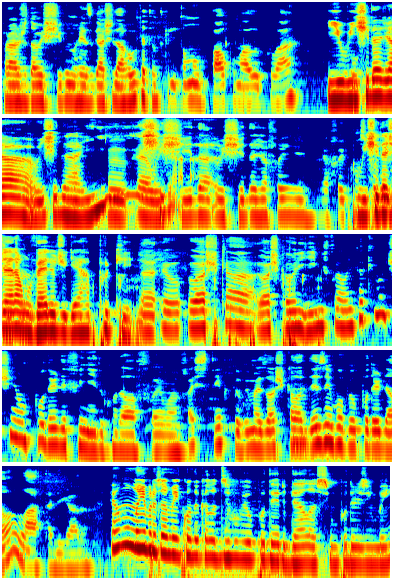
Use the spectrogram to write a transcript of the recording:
pra ajudar o Shigo no resgate da é tanto que ele toma um pau pro maluco lá. E o Ishida já. O Ishida aí. É, o Ishida, o Ishida já foi. Já foi o Ishida já era um velho de guerra, por quê? É, eu, eu acho que a. Eu acho que a Orihime foi a única que não tinha um poder definido quando ela foi, mano. Faz tempo que eu vi, mas eu acho que ela hum. desenvolveu o poder dela lá, tá ligado? Eu não lembro também quando que ela desenvolveu o poder dela, assim, um poderzinho bem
